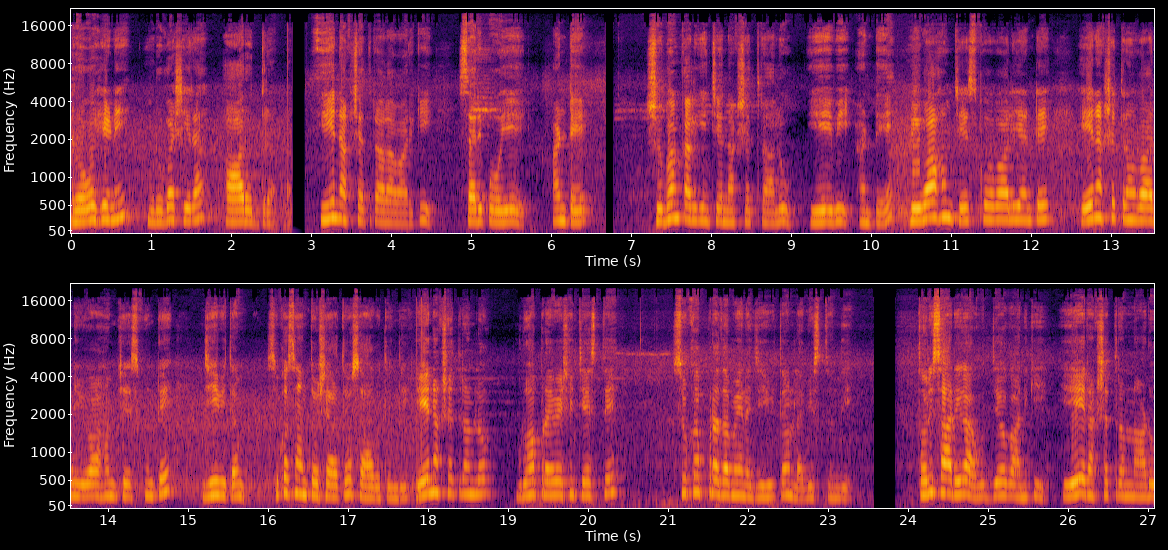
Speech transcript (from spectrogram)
రోహిణి మృగశిర ఆరుద్ర ఈ నక్షత్రాల వారికి సరిపోయే అంటే శుభం కలిగించే నక్షత్రాలు ఏవి అంటే వివాహం చేసుకోవాలి అంటే ఏ నక్షత్రం వారిని వివాహం చేసుకుంటే జీవితం సుఖ సంతోషాలతో సాగుతుంది. ఏ నక్షత్రంలో గృహప్రవేశం చేస్తే సుఖప్రదమైన జీవితం లభిస్తుంది. తొలిసారిగా ఉద్యోగానికి ఏ నక్షత్రం నాడు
